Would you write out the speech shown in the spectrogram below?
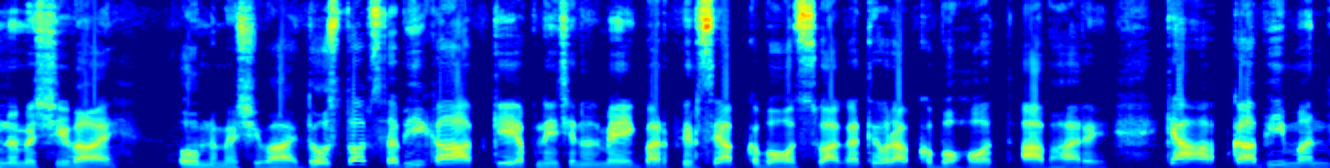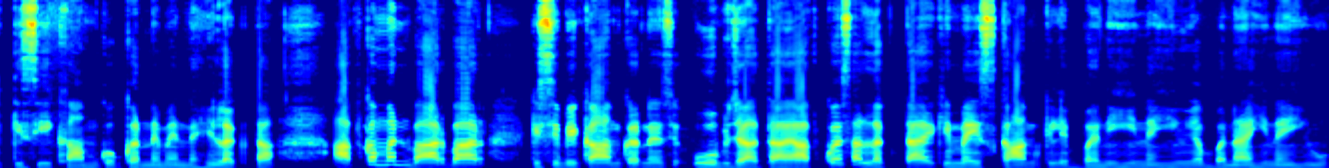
नमः शिवाय, ओम नमः शिवाय। दोस्तों, आप सभी का आपके अपने चैनल में एक बार फिर से आपका बहुत स्वागत है और आपका बहुत आभार है। क्या आपका भी मन किसी काम को करने में नहीं लगता? आपका मन बार बार किसी भी काम करने से ऊब जाता है। आपको ऐसा लगता है कि मैं इस काम के लिए बनी ही नहीं हूँ या बना ही नहीं हूँ।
